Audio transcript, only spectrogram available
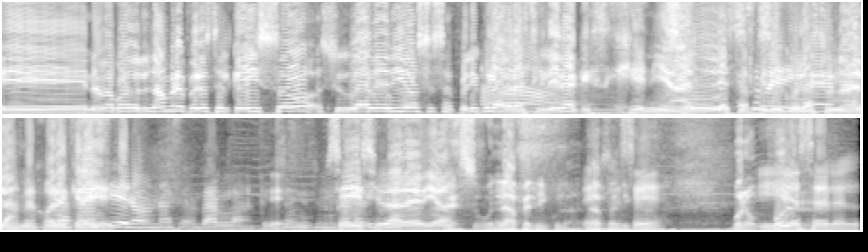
eh, no me acuerdo el nombre, pero es el que hizo Ciudad de Dios, esa película Ah, brasilera que es sí. genial, esa Eso película es una de las me mejores que hay. verla. que nunca la Sí. Ciudad de Dios. Es la película, la película. sí. Bueno, Y vol- es el, el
